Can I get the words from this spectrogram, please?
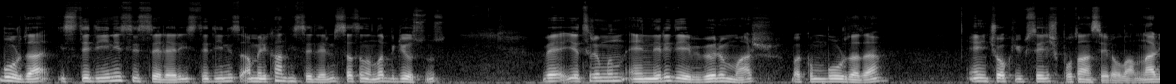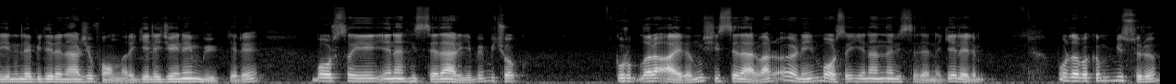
burada istediğiniz hisseleri, istediğiniz Amerikan hisselerini satın alabiliyorsunuz. Ve yatırımın enleri diye bir bölüm var. Bakın burada da en çok yükseliş potansiyeli olanlar, yenilebilir enerji fonları, geleceğin en büyükleri, borsayı yenen hisseler gibi birçok gruplara ayrılmış hisseler var. Örneğin borsayı yenenler hisselerine gelelim. Burada bakın bir sürü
